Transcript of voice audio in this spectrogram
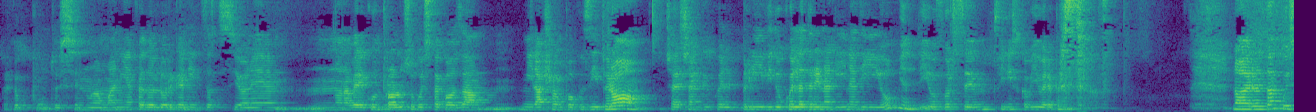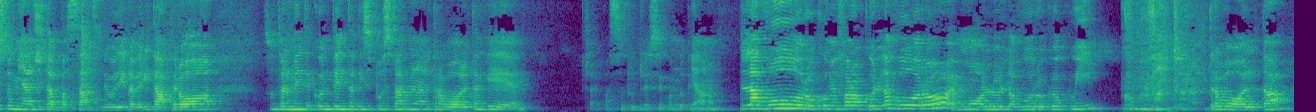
perché appunto essendo una maniaca dell'organizzazione, mm, non avere controllo su questa cosa mm, mi lascia un po' così, però cioè, c'è anche quel brivido, quell'adrenalina di oh mio Dio, forse finisco a vivere per strada. No, in realtà questo mi agita abbastanza, devo dire la verità, però sono talmente contenta di spostarmi un'altra volta che cioè, passa tutto in secondo piano. Lavoro come farò col lavoro, mollo il lavoro che ho qui, come ho fatto l'altra volta,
